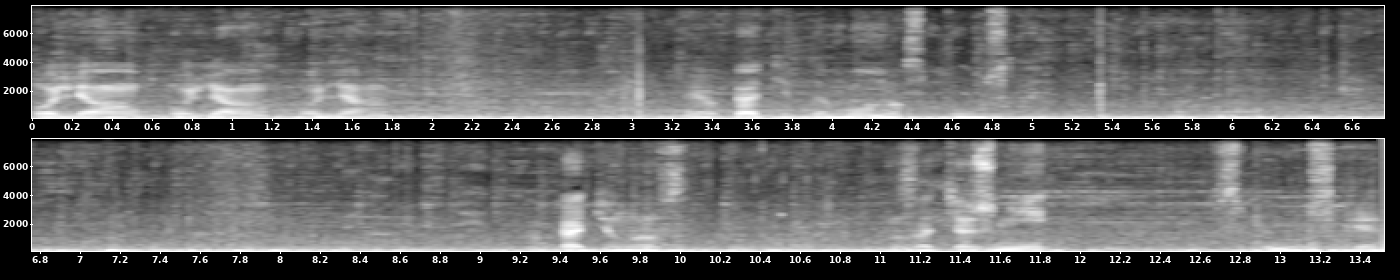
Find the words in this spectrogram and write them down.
поля, поля, поля. І опять йдемо на спуск. Опять у нас затяжні спуски.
